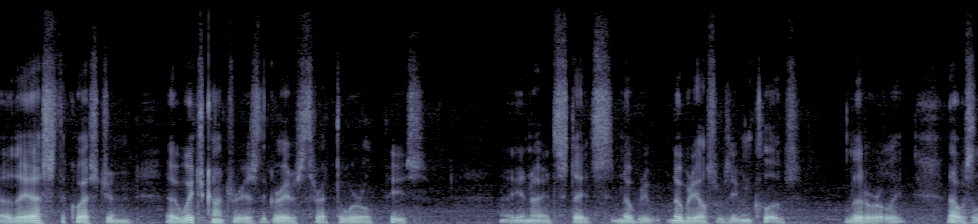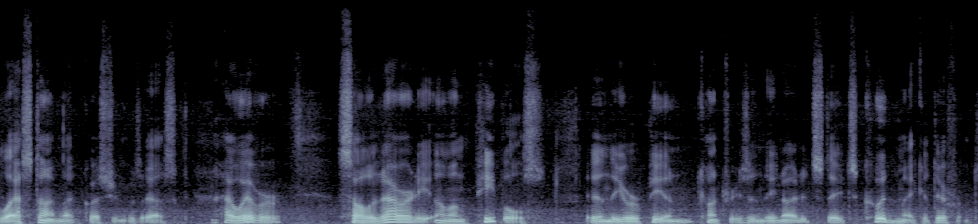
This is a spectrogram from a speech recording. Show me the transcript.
Uh, they asked the question, uh, which country is the greatest threat to world peace? Uh, the United States, nobody, nobody else was even close, literally. That was the last time that question was asked. However, solidarity among peoples in the European countries in the United States could make a difference.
